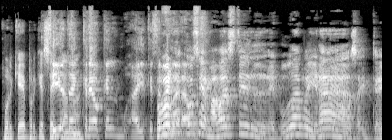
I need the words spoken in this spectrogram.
¿Por qué? ¿Por qué Sí, yo Saitama? también creo que el- hay que ser ¿Cómo, era- moderados. ¿Cómo se llamaba este, el, el Buda, güey? Era Saitama.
